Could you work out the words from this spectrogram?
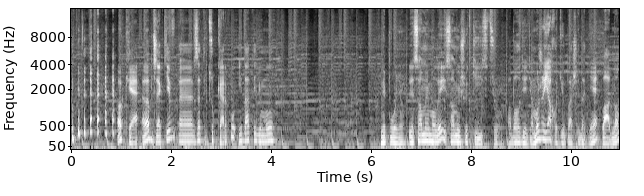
Окей, об'єктив е, взяти цукерку і дати йому. Не поняв. Ти самий малий і самий швидкий з цього. Обалдеть. А може я хотів перший дати, ні? Ладно.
